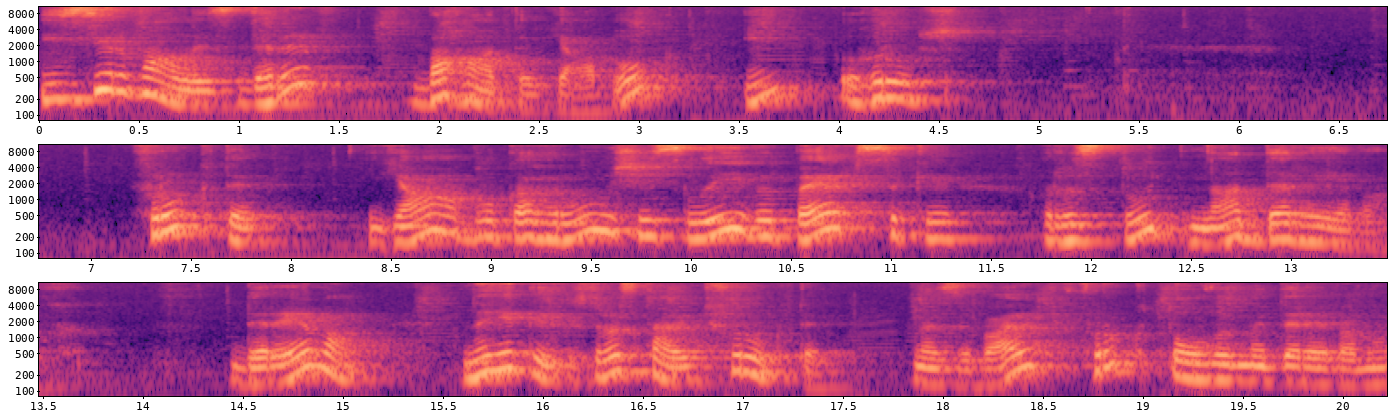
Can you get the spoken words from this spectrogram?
і зірвали з дерев багато яблук і груш. Фрукти, яблука, груші, сливи, персики ростуть на деревах. Дерева, на яких зростають фрукти, називають фруктовими деревами.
